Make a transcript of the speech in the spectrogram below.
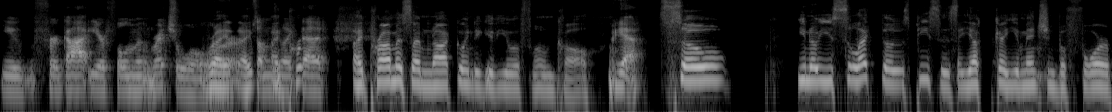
you forgot your full moon mm, ritual Right, or I- something I like pr- that. I promise i'm not going to give you a phone call. Yeah. So you know you select those pieces. Yucca you mentioned before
